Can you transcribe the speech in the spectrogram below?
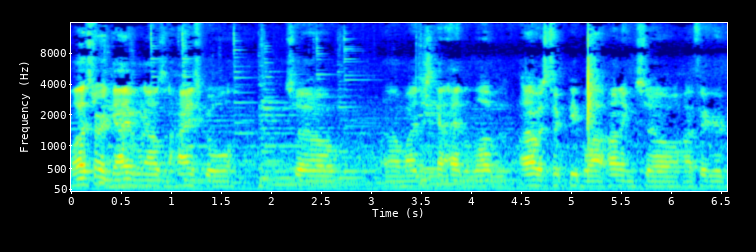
Well, I started guiding when I was in high school, so um, I just kind of had to love it. I always took people out hunting, so I figured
